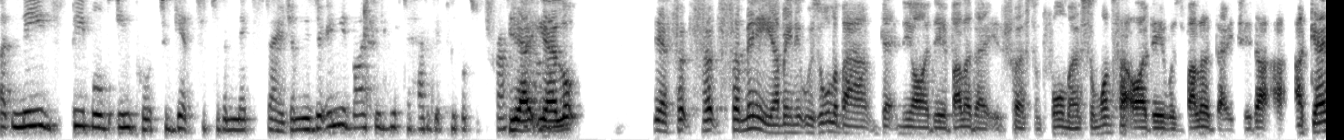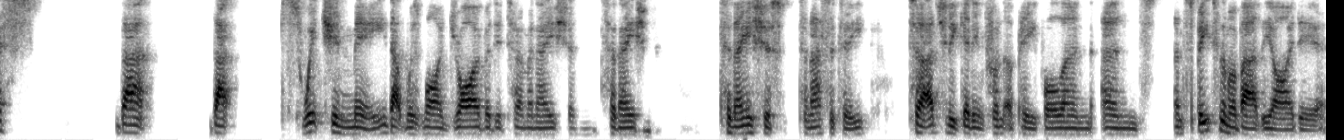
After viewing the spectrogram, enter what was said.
but needs people's input to get to, to the next stage. I mean, is there any advice you'd give to how to get people to trust? Yeah, yeah. Look, yeah, for, for, for me, I mean, it was all about getting the idea validated first and foremost. And once that idea was validated, I, I guess that that switch in me, that was my driver, determination, tenacious, tenacious tenacity to actually get in front of people and and and speak to them about the idea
